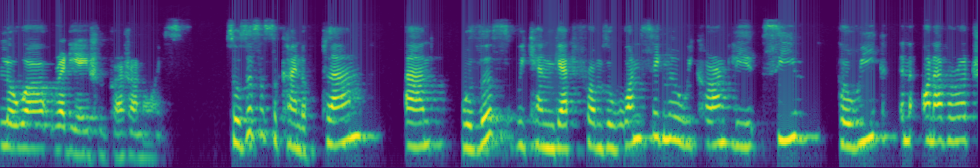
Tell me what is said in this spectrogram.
lower radiation pressure noise. So this is the kind of plan. And with this, we can get from the one signal we currently see per week in, on average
